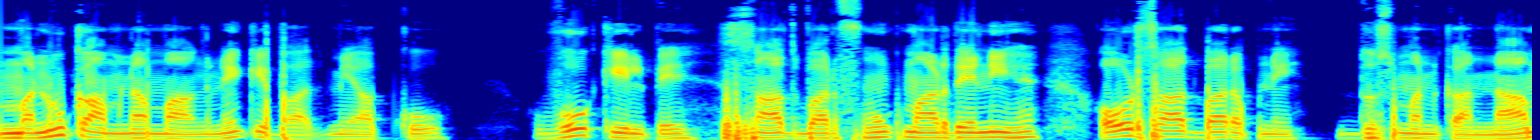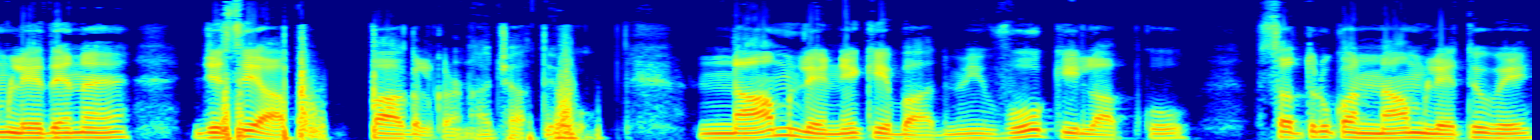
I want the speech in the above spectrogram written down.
मनोकामना मांगने के बाद में आपको वो कील पे सात बार फूंक मार देनी है, और सात बार अपने दुश्मन का नाम ले देना है, जिसे आप पागल करना चाहते हो। नाम लेने के बाद में वो कील आपको शत्रु का नाम लेते हुए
